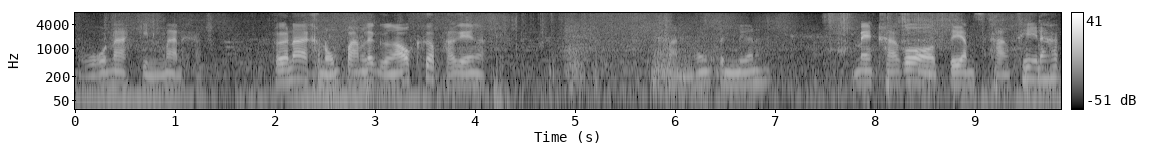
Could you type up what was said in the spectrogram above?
โอ้น่ากินมากนะครับเออหน้าขนมปังแล้วก็เอาเคลือบผักเองอะปั่นคงเป็นเนื้อนะครับแม่ค้าก็เตรียมสถานที่นะครับ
